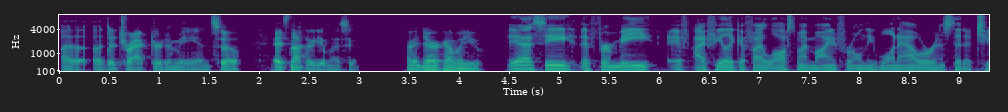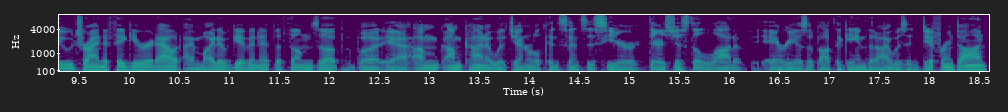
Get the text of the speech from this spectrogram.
a, a detractor to me and so it's not going to get my seal All right, Derek. How about you? Yeah, see, for me, if I feel like if I lost my mind for only one hour instead of two trying to figure it out, I might have given it the thumbs up. But yeah, I'm I'm kind of with general consensus here. There's just a lot of areas about the game that I was indifferent on.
